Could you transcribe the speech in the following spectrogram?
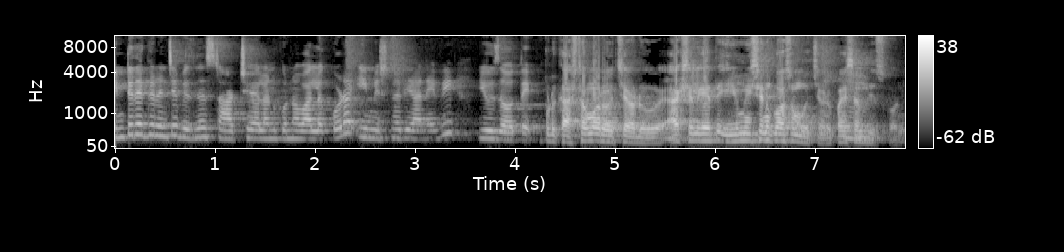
ఇంటి దగ్గర నుంచే బిజినెస్ స్టార్ట్ చేయాలనుకున్న వాళ్ళకి కూడా ఈ మిషనరీ అనేవి యూజ్ అవుతాయి. ఇప్పుడు కస్టమర్ వచ్చాడు యాక్చువల్గా అయితే ఈ మిషన్ కోసం వచ్చాడు పైసలు తీసుకొని.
